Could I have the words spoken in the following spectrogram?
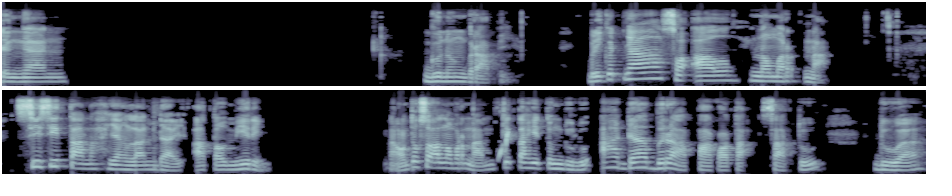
dengan gunung berapi. Berikutnya soal nomor 6. Sisi tanah yang landai atau miring. Nah, untuk soal nomor 6, kita hitung dulu ada berapa kotak? 1, 2,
